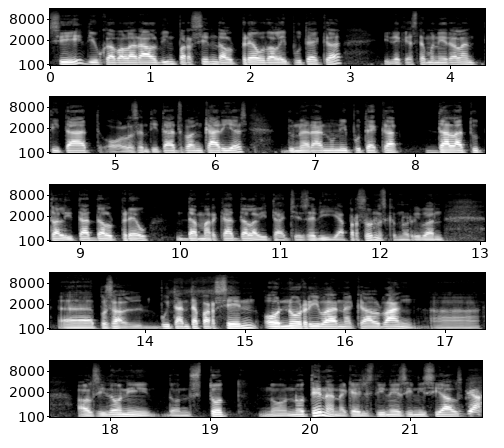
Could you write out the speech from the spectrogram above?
Sí, diu que avalarà el 20% del preu de la hipoteca i d'aquesta manera l'entitat o les entitats bancàries donaran una hipoteca de la totalitat del preu de mercat de l'habitatge. És a dir, hi ha persones que no arriben eh, doncs al 80% o no arriben a que el banc eh, els hi doni doncs, tot, no, no tenen aquells diners inicials Ja.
